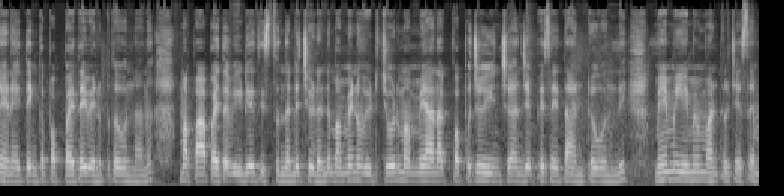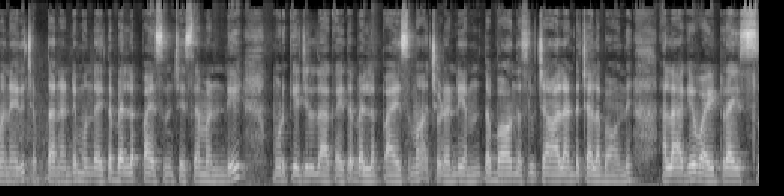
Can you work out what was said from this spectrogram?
నేనైతే ఇంకా పప్పు అయితే వెనుపుతూ ఉన్నాను. మా పాప అయితే వీడియో తీస్తుందండి. చూడండి మమ్మీ నువ్వు ఇటు చూడు మమ్మీ ఆ నాకు పప్పు చూయించు అని చెప్పేసి అయితే అంటూ ఉంది. మేము ఏమేమి వంటలు చేసామనేది చెప్తానండి. ముందు అయితే బెల్ల పాయసం చేసామండి. మూడు కేజీల దాకా అయితే బెల్ల పాయసం చూడండి ఎంత బాగుంది. అసలు చాలా అంటే చాలా బాగుంది. అలాగే వైట్ రైస్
